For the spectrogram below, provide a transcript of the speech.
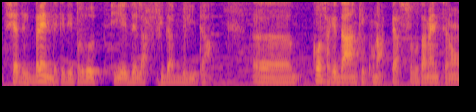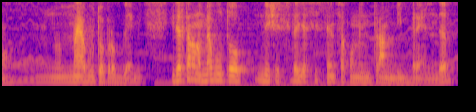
sia del brand che dei prodotti e dell'affidabilità, eh, cosa che da anche QNAP assolutamente no, non ho mai avuto problemi. In realtà non ho mai avuto necessità di assistenza con entrambi i brand,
